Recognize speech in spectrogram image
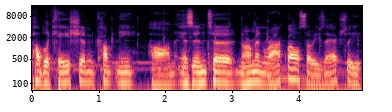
publication company um, is into Norman Rockwell, so he's actually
